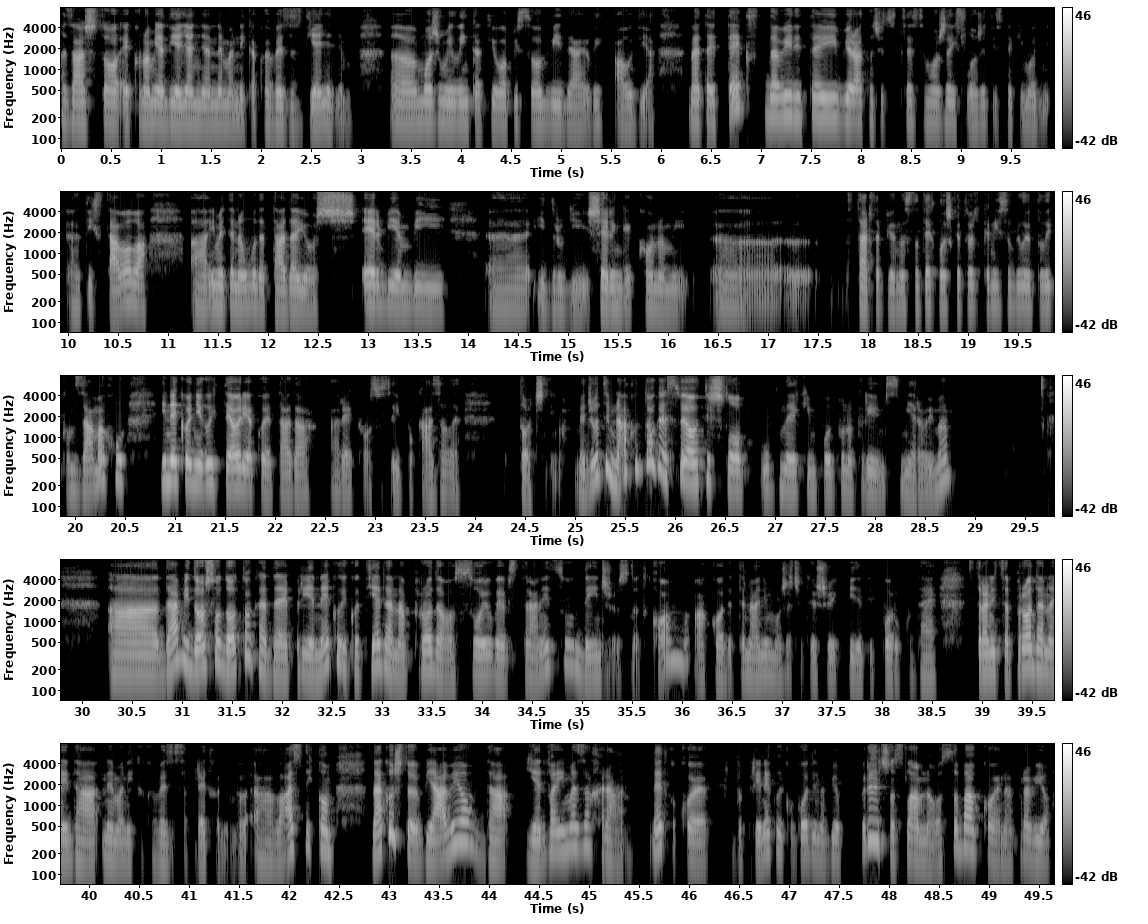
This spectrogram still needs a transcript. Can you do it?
zašto ekonomija dijeljanja nema nikakve veze s dijeljenjem. Uh, možemo i linkati u opisu ovog videa ili audija na taj tekst da vidite i vjerojatno ćete se možda i složiti s nekim od uh, tih stavova. Imajte na umu da tada još Airbnb i drugi sharing economy startupi, odnosno tehnološke tvrtke nisu bili u tolikom zamahu i neke od njegovih teorija koje je tada rekao su se i pokazale točnima. Međutim, nakon toga je sve otišlo u nekim potpuno krivim smjerovima a, da bi došlo do toga da je prije nekoliko tjedana prodao svoju web stranicu dangerous.com. Ako odete na nju možda ćete još uvijek vidjeti poruku da je stranica prodana i da nema nikakve veze sa prethodnim vlasnikom. Nakon što je objavio da jedva ima za hranu. Netko ko je do prije nekoliko godina bio prilično slavna osoba koja je napravio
